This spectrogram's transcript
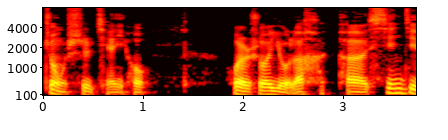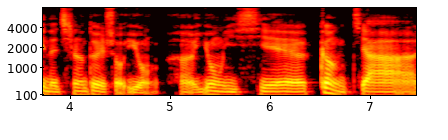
重视钱以后，或者说有了很呃新进的竞争对手用呃用一些更加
